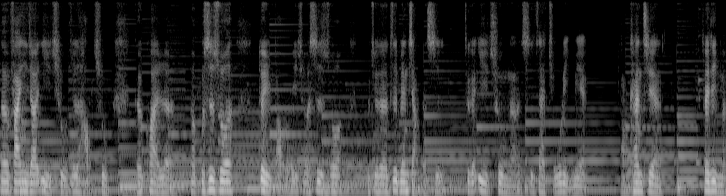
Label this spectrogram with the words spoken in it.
那个翻译叫益处，就是好处，得快乐。而不是说对保罗益处，而是说，我觉得这边讲的是这个益处呢，是在主里面啊，看见菲利门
